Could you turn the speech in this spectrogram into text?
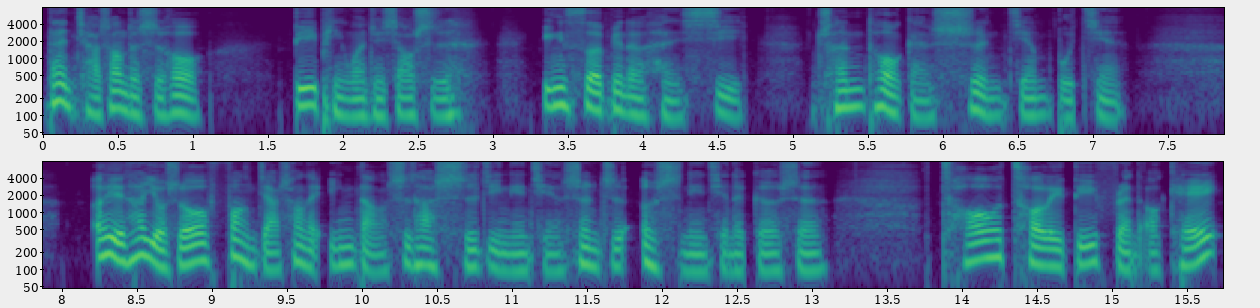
但假唱的时候，低频完全消失，音色变得很细，穿透感瞬间不见。而且他有时候放假唱的音档是他十几年前甚至二十年前的歌声，totally different。OK，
